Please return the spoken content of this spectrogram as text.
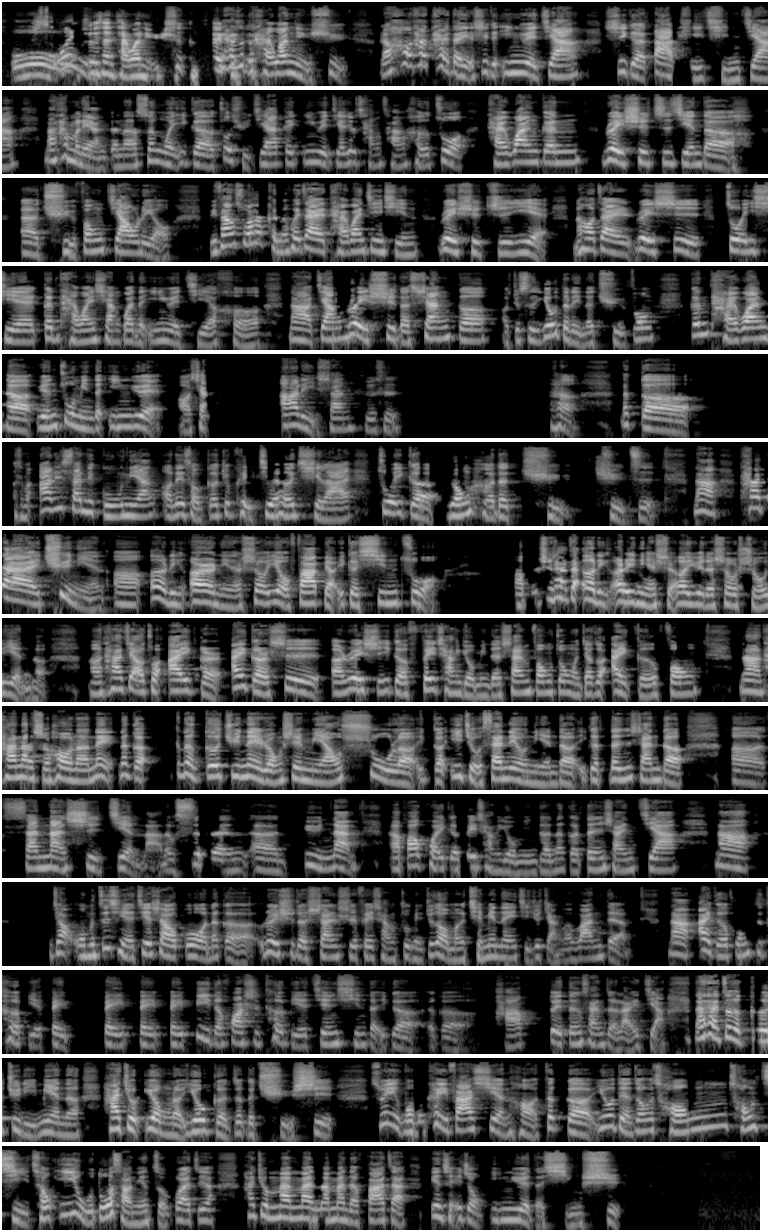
哦，所以所以算台湾女婿，对，他是个台湾女婿。然后他太太也是一个音乐家，是一个大提琴家。那他们两个呢，身为一个作曲家跟音乐家，就常常合作台湾跟瑞士之间的。呃，曲风交流，比方说他可能会在台湾进行瑞士之夜，然后在瑞士做一些跟台湾相关的音乐结合，那将瑞士的山歌，呃，就是尤德林的曲风，跟台湾的原住民的音乐，哦，像阿里山，是不是？哼，那个什么阿里山的姑娘，哦，那首歌就可以结合起来，做一个融合的曲。曲子，那他在去年，呃，二零二二年的时候，也有发表一个新作，呃，不是他在二零二一年十二月的时候首演的，呃，他叫做埃格尔，埃格尔是呃瑞士一个非常有名的山峰，中文叫做艾格峰。那他那时候呢，那那个。那歌剧内容是描述了一个一九三六年的一个登山的呃山难事件啦，有四个人呃遇难啊，包括一个非常有名的那个登山家。那你知道我们之前也介绍过，那个瑞士的山是非常著名，就在我们前面那一集就讲了 Wander。那艾格峰是特别北北北北壁的话是特别艰辛的一个那个爬。对登山者来讲，那他这个歌剧里面呢，他就用了优格这个曲式，所以我们可以发现哈，这个优点中从从几从一五多少年走过来这样，它就慢慢慢慢的发展，变成一种音乐的形式。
